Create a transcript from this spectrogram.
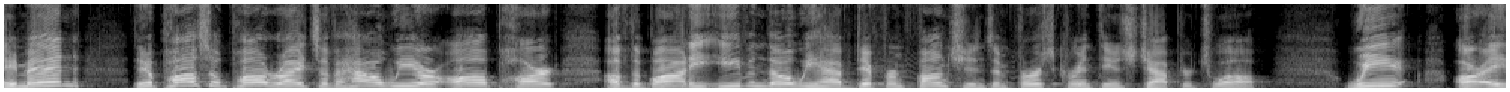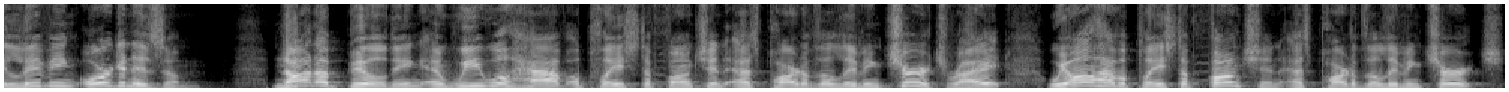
Amen? The Apostle Paul writes of how we are all part of the body, even though we have different functions in 1 Corinthians chapter 12. We are a living organism. not a building, and we will have a place to function as part of the living church, right? We all have a place to function as part of the living church.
